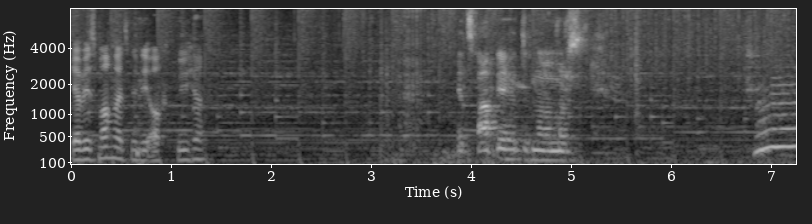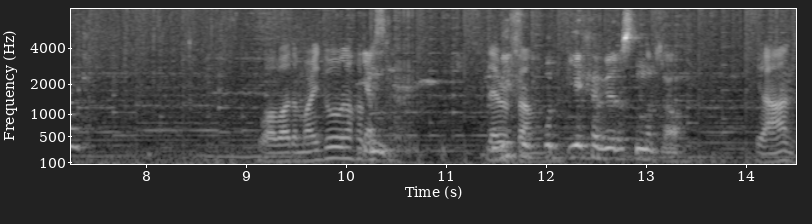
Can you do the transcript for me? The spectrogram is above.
Ja, was machen wir jetzt mit den 8 Büchern? Jetzt dürfen wir nochmal. Boah, warte mal, ich tu noch ein Ja, bisschen Level Wie viel pro Bücher würdest du noch brauchen? Ja, eins.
